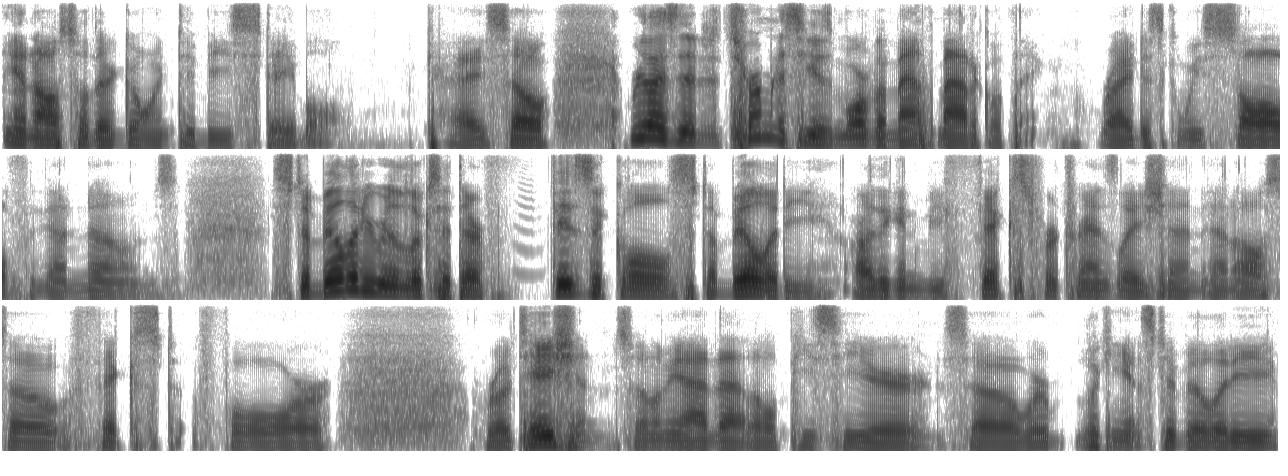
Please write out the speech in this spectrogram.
and also they're going to be stable. Okay, so realize that determinacy is more of a mathematical thing, right? It's can we solve for the unknowns. Stability really looks at their physical stability. Are they going to be fixed for translation and also fixed for rotation? So let me add that little piece here. So we're looking at stability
